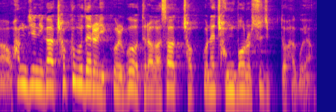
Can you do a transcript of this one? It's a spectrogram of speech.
어, 황진이가 척후 부대를 이끌고 들어가서 적군의 정보를 수집도 하고요.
